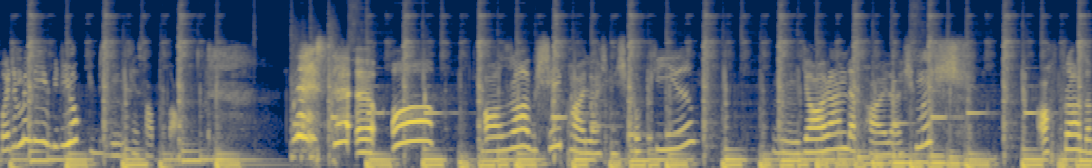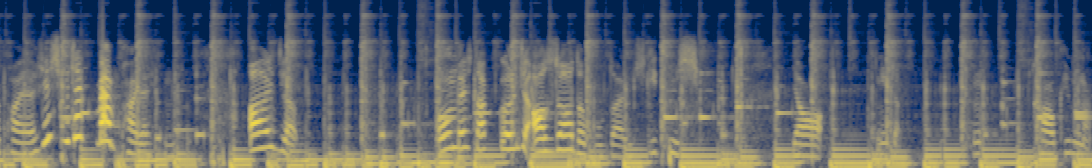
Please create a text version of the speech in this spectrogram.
Fadime diye biri yok ki bizim hesapta. Neyse. E, aa Azra bir şey paylaşmış. Bakayım. Hmm, Yaren de paylaşmış. Afra da paylaşmış. Bir tek ben paylaşmışım. Ayrıca 15 dakika önce Azra da buradaymış. Gitmiş. Ya neyse. Kalkayım ben.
